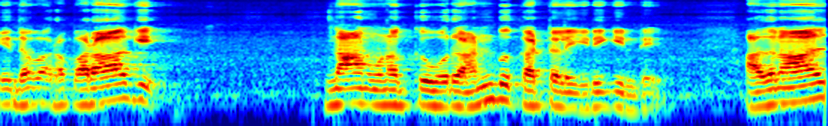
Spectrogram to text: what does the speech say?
இந்த வர வராகி நான் உனக்கு ஒரு அன்பு கட்டளை இடுகின்றேன். அதனால்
